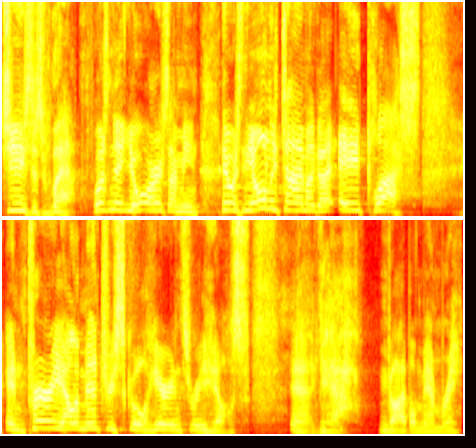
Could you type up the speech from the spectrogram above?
Jesus wept. Wasn't it yours? I mean, it was the only time I got A plus in Prairie Elementary School here in Three Hills. Yeah, yeah, Bible memory.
